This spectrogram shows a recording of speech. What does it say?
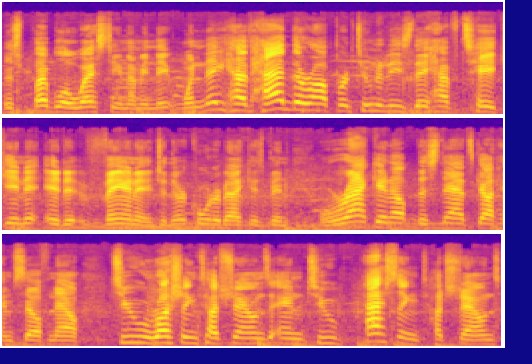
this Pueblo West team, I mean, they, when they have had their opportunities, they have taken advantage. And their quarterback has been racking up the stats, got himself now two rushing touchdowns and two passing touchdowns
